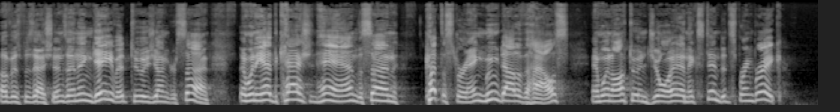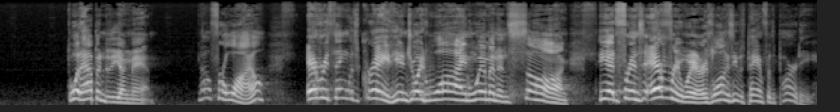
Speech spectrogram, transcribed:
of his possessions and then gave it to his younger son. And when he had the cash in hand, the son cut the string, moved out of the house, and went off to enjoy an extended spring break. What happened to the young man? Well, for a while, Everything was great. He enjoyed wine, women, and song. He had friends everywhere as long as he was paying for the party.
